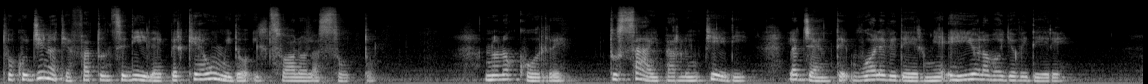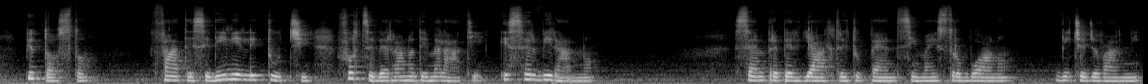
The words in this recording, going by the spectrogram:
tuo cugino ti ha fatto un sedile perché è umido il suolo là sotto. Non occorre, tu sai, parlo in piedi, la gente vuole vedermi e io la voglio vedere. Piuttosto, Fate sedili e lettucci, forse verranno dei malati e serviranno. Sempre per gli altri tu pensi, maestro buono, dice Giovanni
